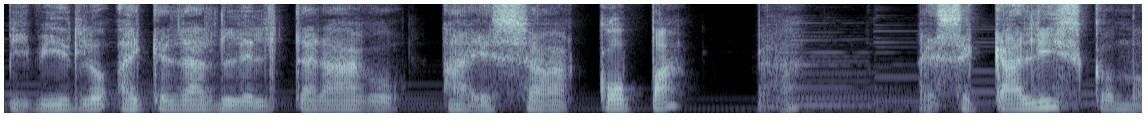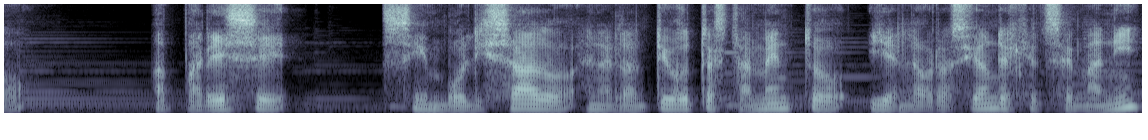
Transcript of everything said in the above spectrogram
vivirlo, hay que darle el trago a esa copa, a ese cáliz como aparece simbolizado en el Antiguo Testamento y en la oración de Getsemaní,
